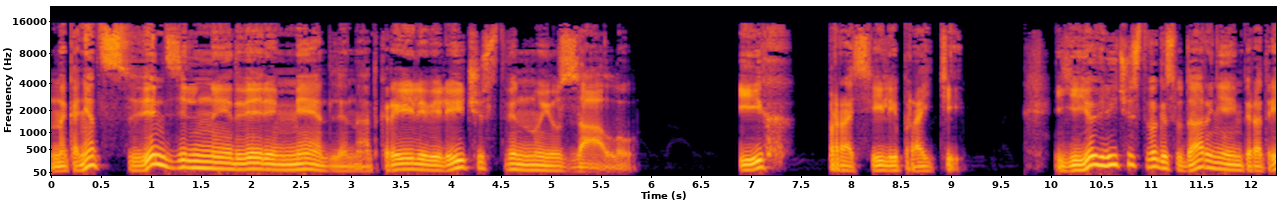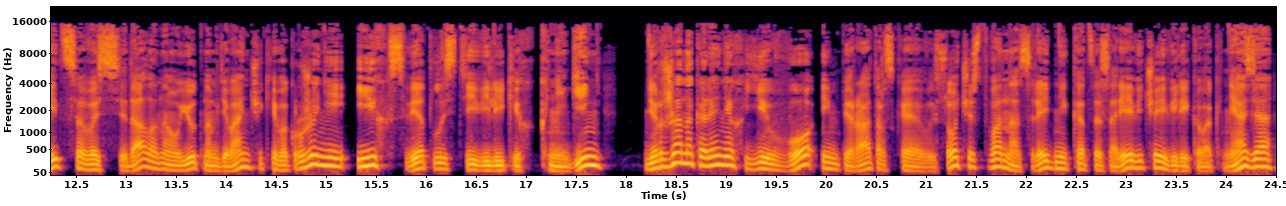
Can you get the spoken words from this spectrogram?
Наконец, вензельные двери медленно открыли величественную залу. Их просили пройти. Ее Величество Государыня-Императрица восседала на уютном диванчике в окружении их светлости великих княгинь, держа на коленях его императорское высочество наследника цесаревича и великого князя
